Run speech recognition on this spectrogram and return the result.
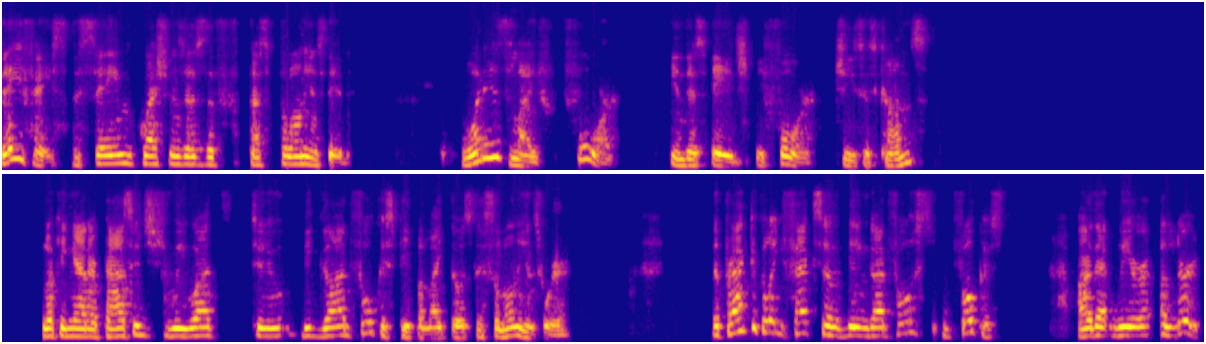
they face the same questions as the Thessalonians did. What is life for in this age before Jesus comes? Looking at our passage, we want to be God focused people like those Thessalonians were. The practical effects of being God focused are that we are alert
